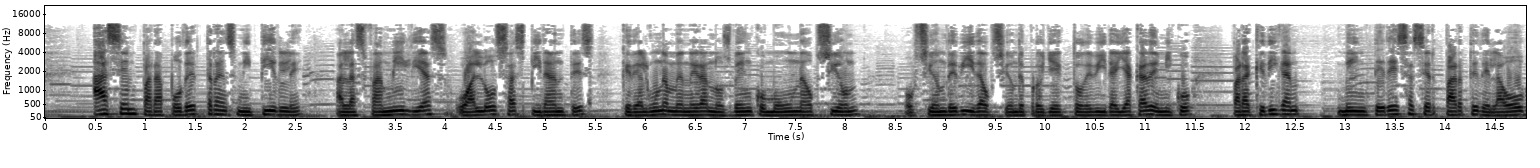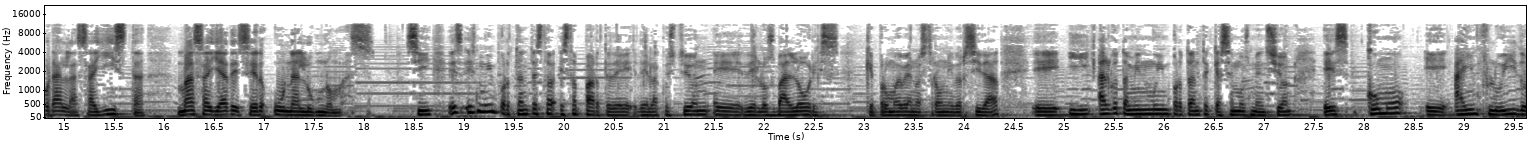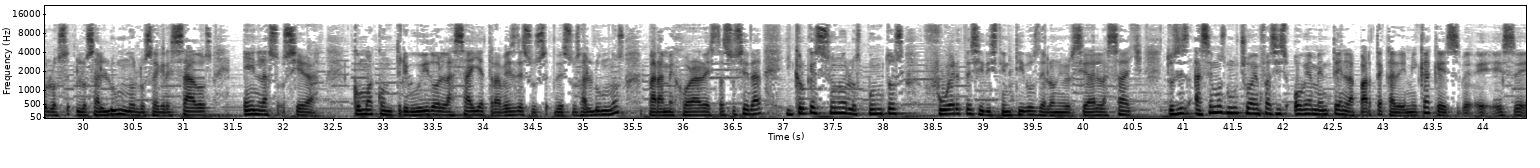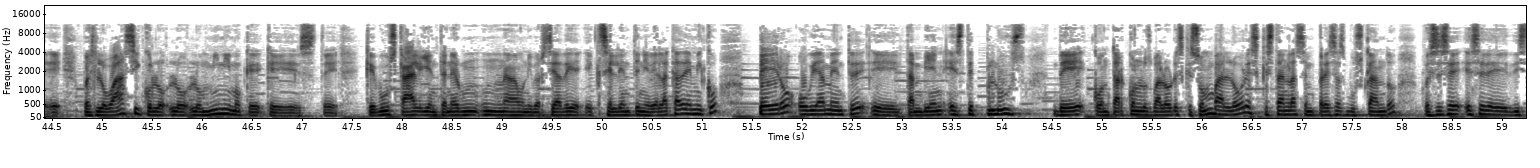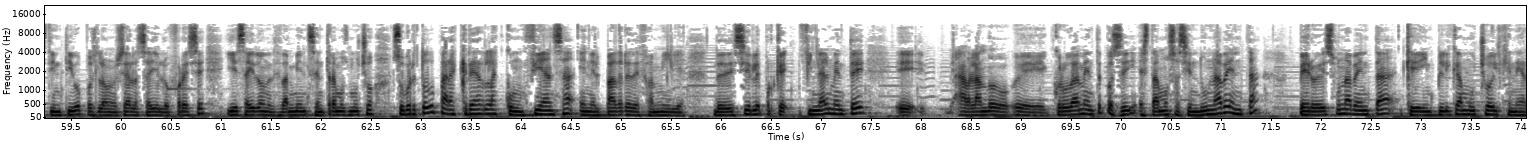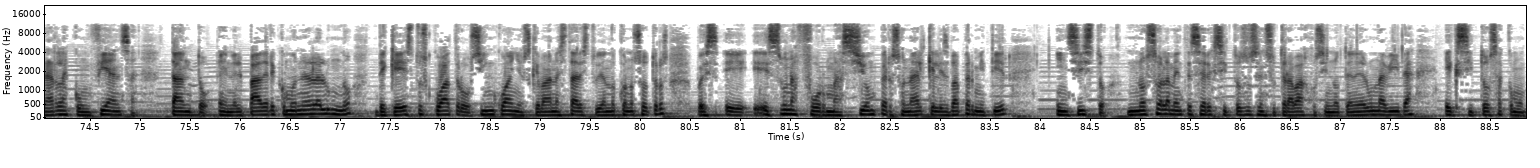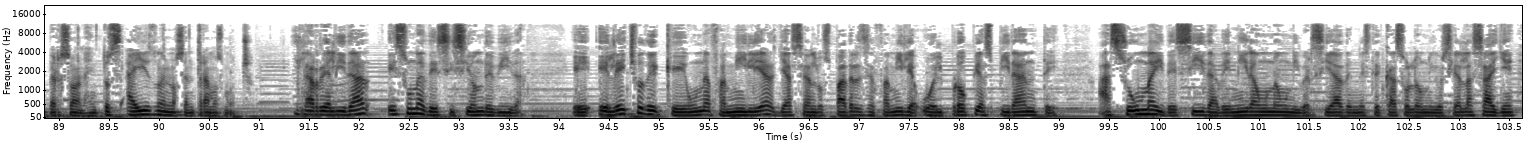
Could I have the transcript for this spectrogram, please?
hacen para poder transmitirle a las familias o a los aspirantes que de alguna manera nos ven como una opción, opción de vida, opción de proyecto de vida y académico, para que digan, me interesa ser parte de la obra lasallista, más allá de ser un alumno más. Sí, es, es muy importante esta, esta parte de, de la cuestión eh, de los valores que promueve nuestra universidad eh, y algo también muy importante que hacemos mención es cómo eh, ha influido los, los alumnos, los egresados en la sociedad, cómo ha contribuido la SAI a través de sus, de sus alumnos para mejorar esta sociedad y creo que ese es uno de los puntos fuertes y distintivos de la Universidad de La Salle. Entonces hacemos mucho énfasis obviamente en la parte académica que es, es pues lo básico, lo, lo, lo mínimo que, que, este, que busca alguien tener una universidad de excelente nivel académico, pero obviamente eh, también este plus de contar con los valores que son valores que están las empresas buscando, pues ese, ese distintivo pues la Universidad de La Salle lo ofrece y es ahí donde también centramos mucho, sobre todo para crear la confianza en el padre de familia, de decirle, porque finalmente, eh, hablando eh, crudamente, pues sí, estamos haciendo una venta, pero es una venta que implica mucho el generar la confianza, tanto en el padre como en el alumno, de que estos cuatro o cinco años que van a estar estudiando con nosotros, pues eh, es una formación personal que les va a permitir insisto, no solamente ser exitosos en su trabajo, sino tener una vida exitosa como persona. Entonces ahí es donde nos centramos mucho. Y la realidad es una decisión de vida. Eh, el hecho de que una familia, ya sean los padres de familia o el propio aspirante, asuma y decida venir a una universidad, en este caso la Universidad La Salle,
